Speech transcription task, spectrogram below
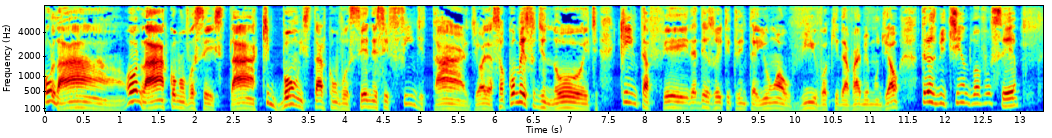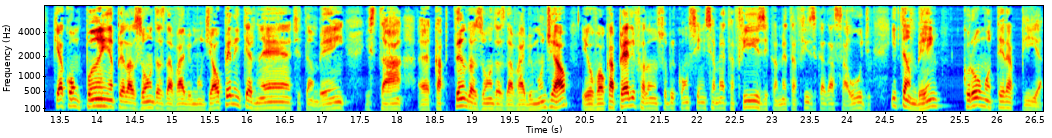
Olá, olá, como você está? Que bom estar com você nesse fim de tarde. Olha só, começo de noite, quinta-feira, 18h31, ao vivo aqui da Vibe Mundial, transmitindo a você que acompanha pelas ondas da Vibe Mundial, pela internet também, está é, captando as ondas da Vibe Mundial. Eu, Val Capelli, falando sobre consciência metafísica, metafísica da saúde e também cromoterapia.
